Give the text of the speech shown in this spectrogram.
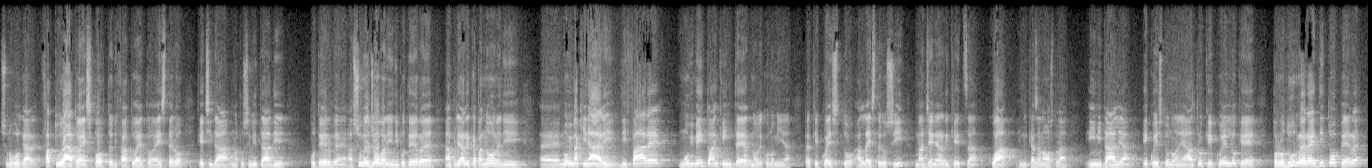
sono volgare, fatturato export, di fatto estero, che ci dà una possibilità di poter eh, assumere giovani, di poter eh, ampliare il capannone, di eh, nuovi macchinari, di fare un movimento anche interno all'economia, perché questo all'estero sì, ma genera ricchezza qua, in casa nostra, in Italia, e questo non è altro che quello che è produrre reddito per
